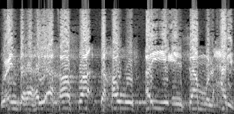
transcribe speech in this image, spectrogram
وعندها هيئة خاصة تخوف أي إنسان منحرف.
